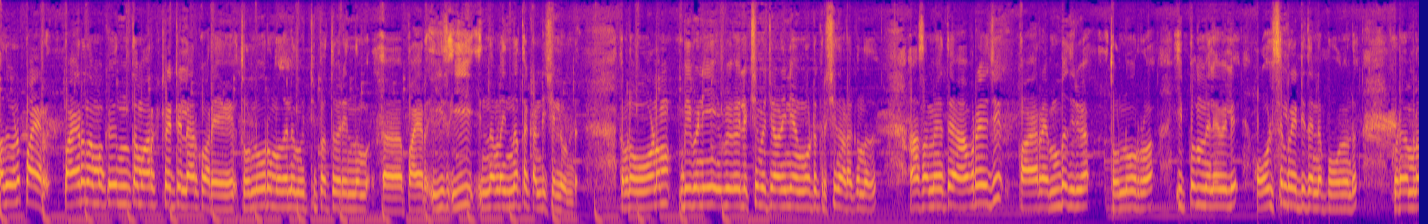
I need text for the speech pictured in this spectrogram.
അതുകൊണ്ട് പയർ. പയർ നമുക്ക് ഇന്നത്തെ മാർക്കറ്റ് റേറ്റ് എല്ലാവർക്കും അറിയാം. തൊണ്ണൂറ് മുതൽ നൂറ്റിപ്പത്ത് വരെ ഇന്നും പയർ. ഈ ഈ നമ്മൾ ഇന്നത്തെ കണ്ടീഷനിലുണ്ട് നമ്മുടെ ഓണം വിപണി ലക്ഷ്യം വെച്ചാണ് ഇനി അങ്ങോട്ട് കൃഷി നടക്കുന്നത്. ആ സമയത്ത് ആവറേജ് പയർ എൺപത് രൂപ തൊണ്ണൂറ് രൂപ. ഇപ്പം നിലവിൽ ഹോൾസെയിൽ റേറ്റിൽ തന്നെ പോകുന്നുണ്ട്. ഇവിടെ നമ്മൾ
